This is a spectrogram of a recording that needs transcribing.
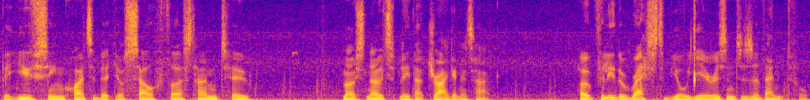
But you've seen quite a bit yourself firsthand too. Most notably that dragon attack. Hopefully the rest of your year isn't as eventful.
